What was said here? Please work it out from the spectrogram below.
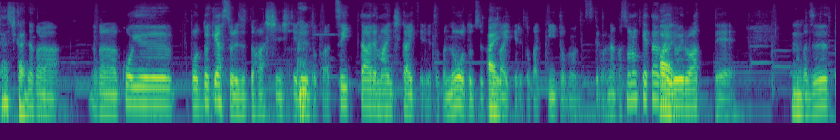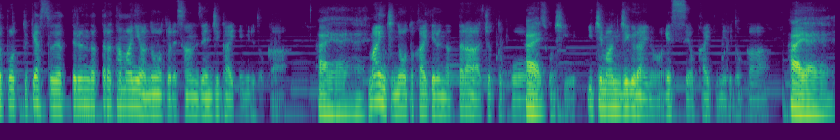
確かに。だ。から、だからこういうポッドキャストでずっと発信してるとか、ツイッターで毎日書いてるとか、ノートずっと書いてるとかっていいと思うんですけど、なんかその桁がいろいろあって、うん。なんかずっとポッドキャストやってるんだったら、たまにはノートで3000字書いてみるとか、はいはいはい。毎日ノート書いてるんだったら、ちょっとこう、はい少し1万字ぐらいのエッセイを書いてみるとか、はいはいはい。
